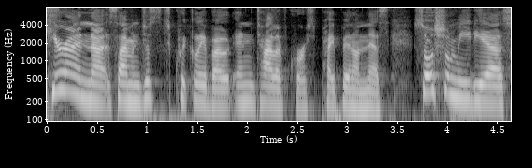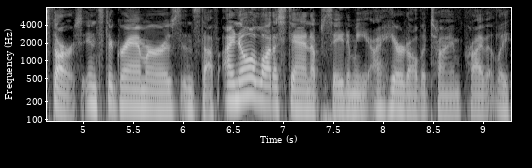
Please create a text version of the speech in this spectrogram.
Kyra and uh, Simon, just quickly about, and Tyler, of course, pipe in on this. Social media stars, Instagrammers and stuff. I know a lot of stand ups say to me, I hear it all the time privately,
